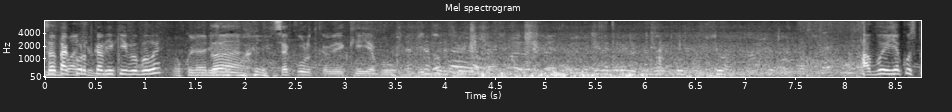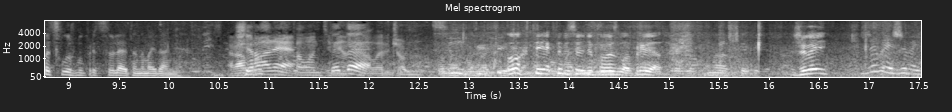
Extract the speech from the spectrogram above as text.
Це та куртка, в якій ви були? Да, це куртка, в якій я був. А ви яку спецслужбу представляєте на Майдані? Ще раз? Та-да. Ох ти, як тобі сьогодні повезло. Привіт. Живий? Живий, живий.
